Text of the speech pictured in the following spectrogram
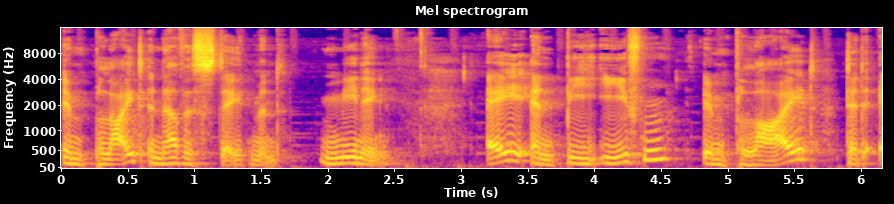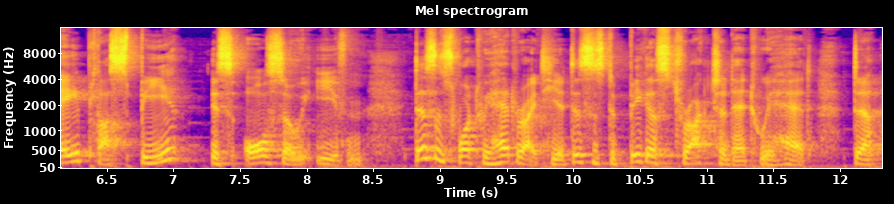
implied another statement, meaning a and b even implied that a plus b is also even. This is what we had right here. This is the bigger structure that we had, the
